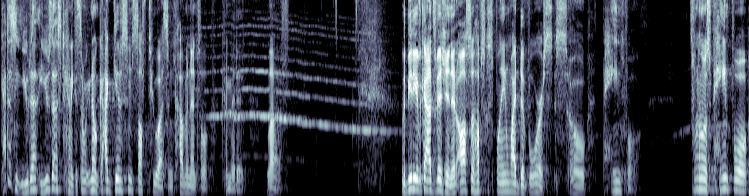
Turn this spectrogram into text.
God doesn't use us to kind of get something. No, God gives himself to us in covenantal, committed love. The beauty of God's vision, it also helps explain why divorce is so painful. It's one of the most painful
